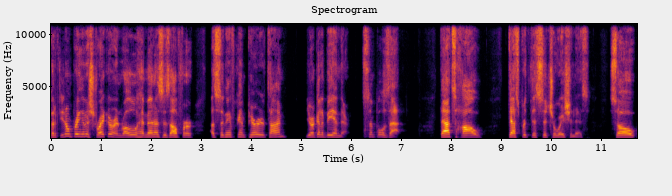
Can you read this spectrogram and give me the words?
But if you don't bring in a striker and Raul Jimenez is out for a significant period of time, you're going to be in there. Simple as that. That's how desperate this situation is. So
